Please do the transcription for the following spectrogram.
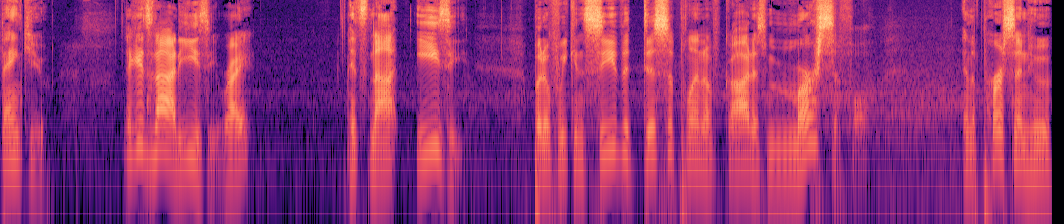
thank you. Like it's not easy, right? It's not easy. But if we can see the discipline of God as merciful, and the person who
